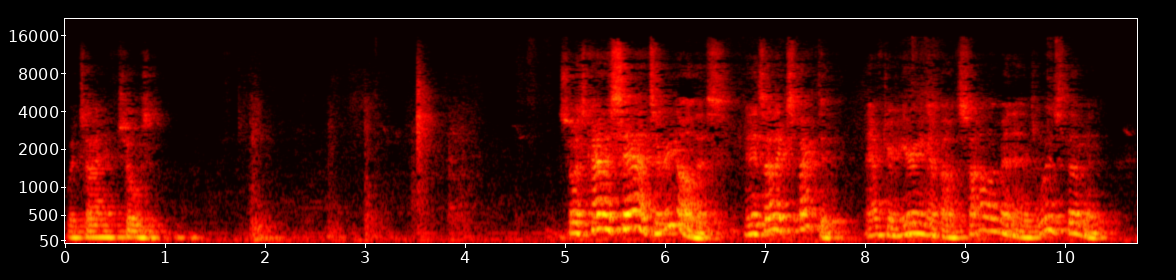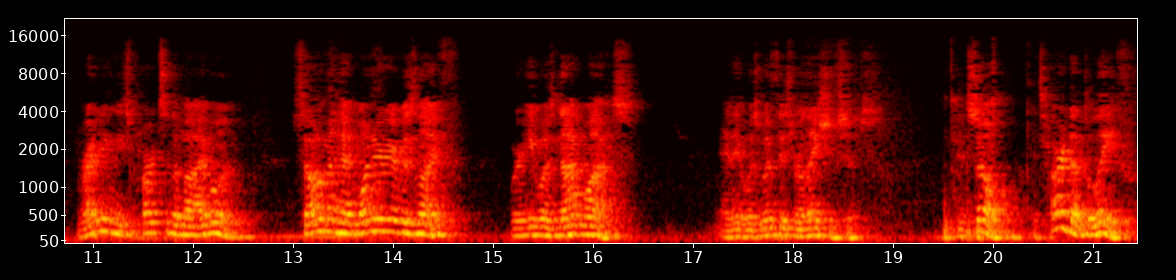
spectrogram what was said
which I have chosen. So it's kind of sad to read all this, and it's unexpected after hearing about Solomon and his wisdom and writing these parts of the Bible. And Solomon had one area of his life where he was not wise, and it was with his relationships. And so, it's hard to believe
